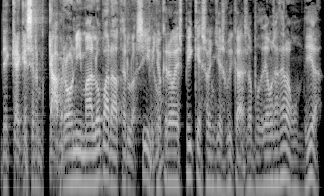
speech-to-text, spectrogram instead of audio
de que hay que ser cabrón y malo para hacerlo así, ¿no? Yo creo, Espi, que son Yes We Cast. Lo podríamos hacer algún día.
